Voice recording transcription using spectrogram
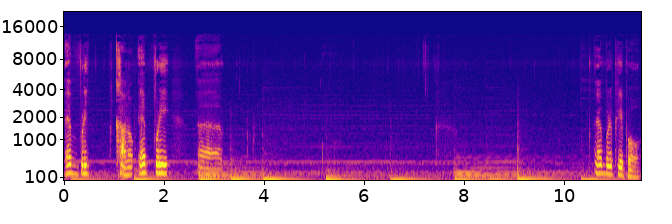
every kind of every uh, every people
